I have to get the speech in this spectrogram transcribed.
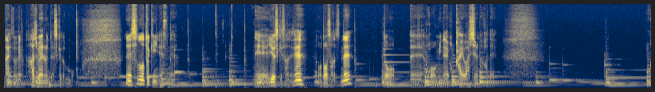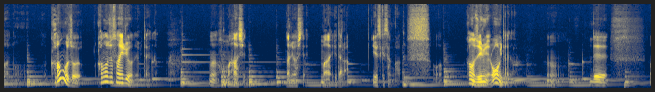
ー、藍染め始めるんですけども、で、その時にですね、えー、ゆうすけさんですね、お父さんですね、と、えー、こうみんなでこう会話してる中で、彼女、彼女さんいるよね？みたいな、うん、ほんま話になりまして。まあ言うたら、ゆうすけさんが、彼女いるんやろ？みたいな。うん。で、あ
